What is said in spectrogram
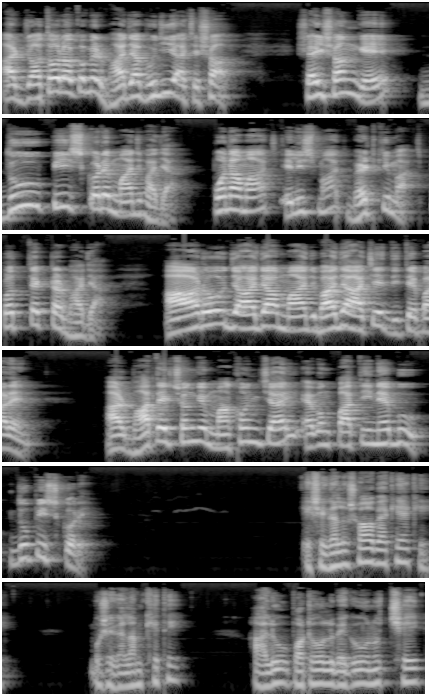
আর যত রকমের ভাজা ভুজি আছে সব। সেই সঙ্গে দু পিস করে মাছ ভাজা পোনা মাছ ইলিশ মাছ ভেটকি মাছ প্রত্যেকটার ভাজা। আরও যা যা মাছ ভাজা আছে দিতে পারেন। আর ভাতের সঙ্গে মাখন চাই এবং পাতি নেবু দু পিস করে। এসে গেল সব একে একে। বসে গেলাম খেতে। আলু পটল বেগুন উচ্ছে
